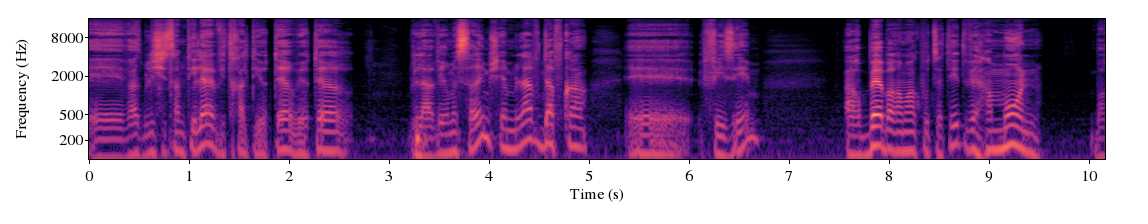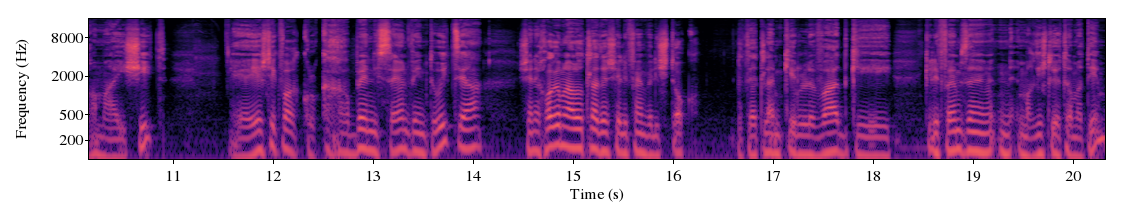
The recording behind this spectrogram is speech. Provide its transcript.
אה, ואז בלי ששמתי לב, התחלתי יותר ויותר להעביר מסרים שהם לאו דווקא אה, פיזיים, הרבה ברמה הקבוצתית והמון ברמה האישית. אה, יש לי כבר כל כך הרבה ניסיון ואינטואיציה, שאני יכול גם לעלות לדשא לפעמים ולשתוק. לתת להם כאילו לבד, כי, כי לפעמים זה מרגיש לי יותר מתאים.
